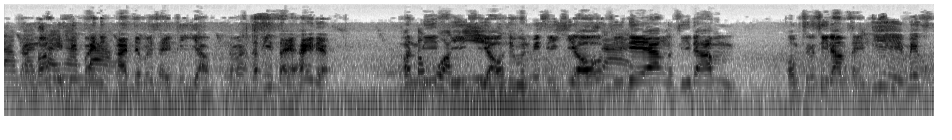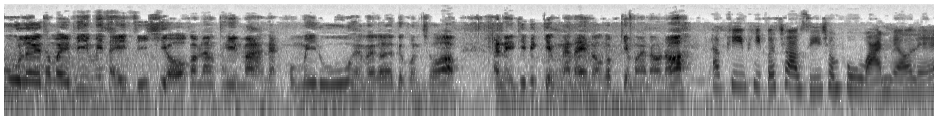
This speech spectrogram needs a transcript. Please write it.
ตามอการน้อยใช้ที่งาพี่นไปบ้างเนี่ยอาจจะไปใส่ที่หยับใช่ไหมถ้าพี่ใส่ให้เนี่ยก็มันต้องมีบวกสีอีกเขียวใช่ไหมมันมีสีเขียว ใช่ สีแดง สีดำ ผมซื้อสีดำใส่พี่ไม่คูลเลยทำไมพี่ไม่ใส่สีเขียวกำลังเทรนมาเนี่ยผมไม่รู้เห็นไหมก็แล้วแต่คนชอบ อันไหนที่พี่เก็บงานได้น้องก็เก็บมาเอาเนาะถ้าพี่พี่ก็ชอบสีชมพูหวานแหววแล้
